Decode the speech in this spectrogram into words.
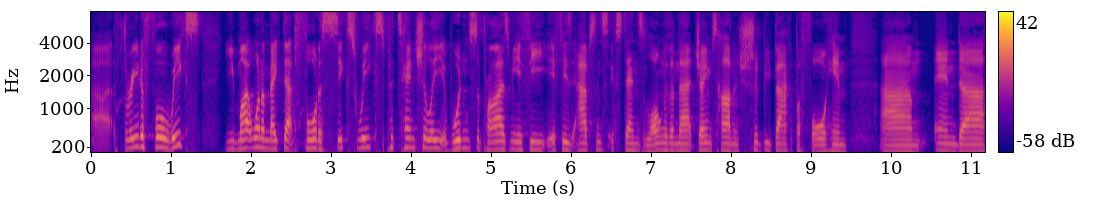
uh, three to four weeks. You might want to make that four to six weeks potentially. It wouldn't surprise me if he if his absence extends longer than that. James Harden should be back before him, um, and uh,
